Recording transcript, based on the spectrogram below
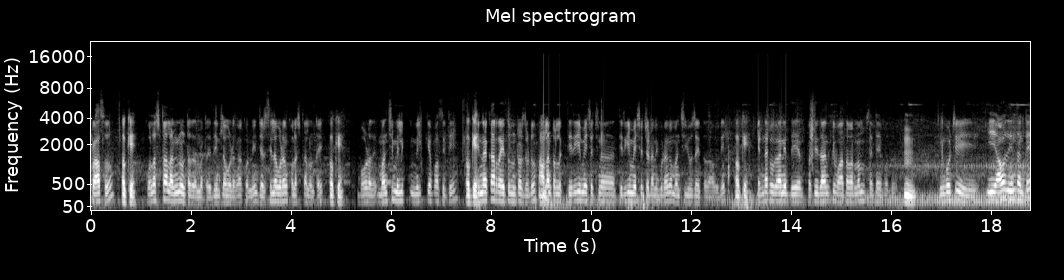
క్రాసు. ఓకే. కొలెస్ట్రాల్ అన్నీ ఉంటుంది అనమాట దీంట్లో కూడా కొన్ని. జెర్సీలో కూడా కొలెస్ట్రాల్ ఉంటాయి. ఓకే. బోర్డు మంచి మిల్క్ మిల్క్ కెపాసిటీ. ఓకే. చిన్నకారు రైతులు ఉంటారు చూడు. అలాంటి వాళ్ళకి తిరిగి మేసి వచ్చిన తిరిగి మేసి వచ్చడానికి కూడా మంచి యూజ్ అవుతుంది ఆవుది ఓకే. ఎండకు కానీ ప్రతి దానికి వాతావరణం సెట్ అయిపోతుంది. ఇంకోటి ఈ ఆవుది ఏంటంటే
